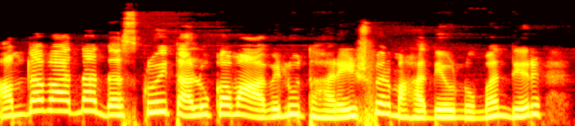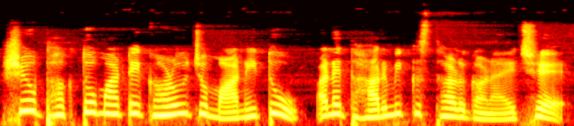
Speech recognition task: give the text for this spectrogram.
અમદાવાદના દસક્રોઈ તાલુકામાં આવેલું ધારેશ્વર મહાદેવનું મંદિર શિવ ભક્તો માટે ઘણું જ માનીતું અને ધાર્મિક સ્થળ ગણાય છે.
